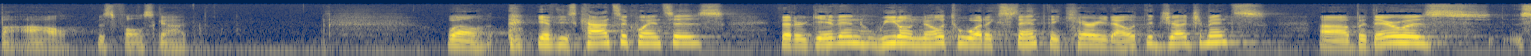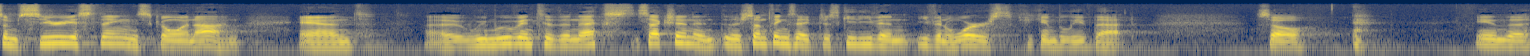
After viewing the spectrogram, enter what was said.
Baal, this false god. Well, you have these consequences that are given. We don't know to what extent they carried out the judgments. Uh, but there was some serious things going on. And uh, we move into the next section, and there's some things that just get even, even worse, if you can believe that. So, in the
